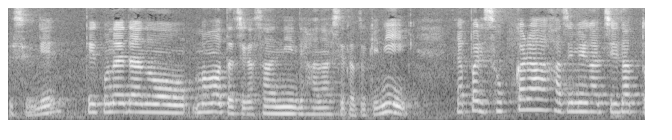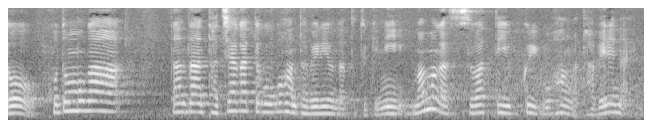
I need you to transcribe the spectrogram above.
ですよね。でこの間あのママたちが3人で話してた時にやっぱりそこから始めがちだと子供がだんだん立ち上がってご飯食べるようになった時にママが座ってゆっくりご飯が食べれない。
